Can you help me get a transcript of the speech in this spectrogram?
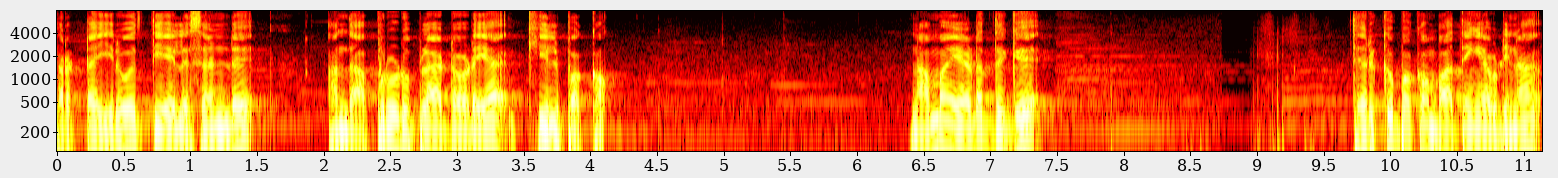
கரெக்டாக இருபத்தி ஏழு செண்டு அந்த அப்ரூவ்டு பிளாட்டோடைய கீழ்ப்பக்கம். நம்ம இடத்துக்கு தெற்கு பக்கம் பார்த்தீங்க அப்படின்னா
